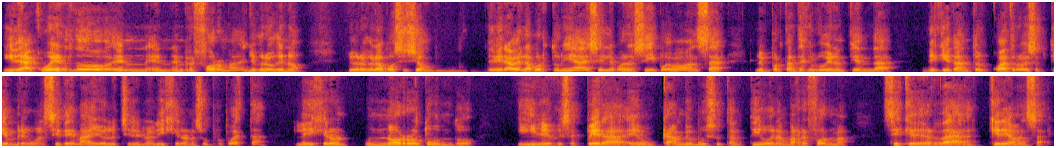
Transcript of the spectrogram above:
y de acuerdo en, en reforma? Yo creo que no. Yo creo que la oposición debiera haber la oportunidad de decirle, bueno, sí, podemos avanzar. Lo importante es que el gobierno entienda de que tanto el 4 de septiembre como el 7 de mayo los chilenos le dijeron a su propuesta, le dijeron un no rotundo y lo que se espera es un cambio muy sustantivo en ambas reformas si es que de verdad quiere avanzar.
